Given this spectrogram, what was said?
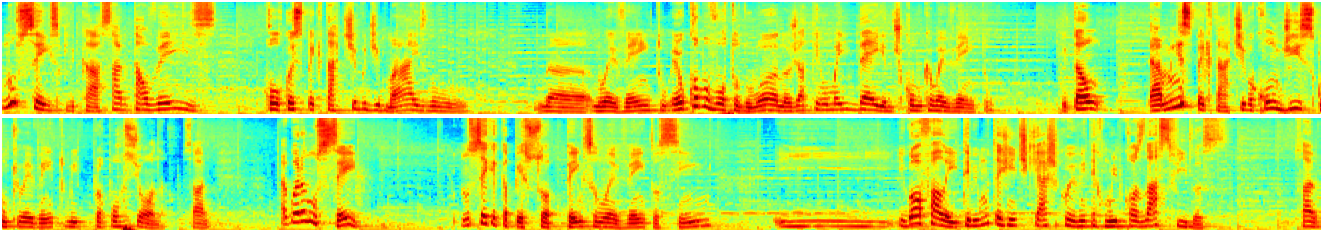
Não sei explicar, sabe? Talvez colocou expectativa demais no, na, no evento. Eu, como vou todo ano, eu já tenho uma ideia de como que é o evento. Então, a minha expectativa condiz com o que o evento me proporciona, sabe? Agora eu não sei. Não sei o que, é que a pessoa pensa no evento assim. E. Igual eu falei, teve muita gente que acha que o evento é ruim por causa das filas. Sabe?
